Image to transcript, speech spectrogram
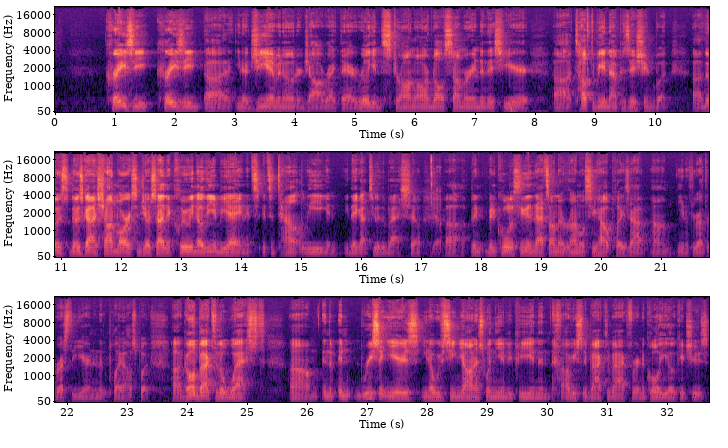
Crazy, crazy, uh, you know, GM and owner job right there. Really getting strong armed all summer into this year. Uh, tough to be in that position, but uh, those those guys, Sean Marks and Joe Tsai, they clearly know the NBA, and it's it's a talent league, and they got two of the best. So, yep. uh, been been cool to see the Nets on their run. We'll see how it plays out, um, you know, throughout the rest of the year and into the playoffs. But uh, going back to the West, um, in the in recent years, you know, we've seen Giannis win the MVP, and then obviously back to back for Nikola Jokic, who's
